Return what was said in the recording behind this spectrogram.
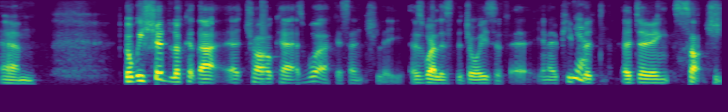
Um, but we should look at that at childcare as work essentially as well as the joys of it. You know people yeah. are, are doing such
